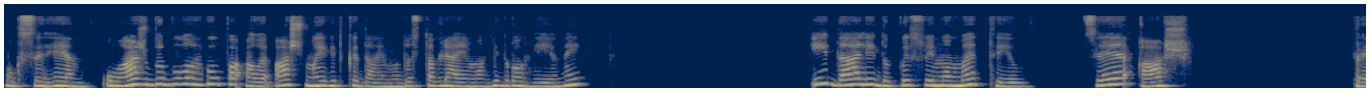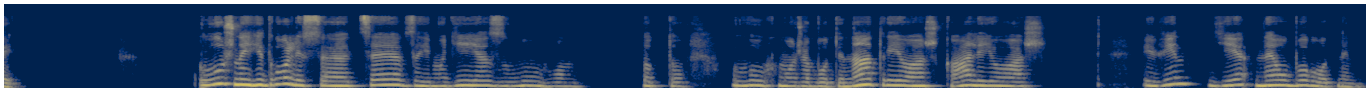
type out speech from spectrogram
оксиген, OH би була група, але H ми відкидаємо, доставляємо гідрогени. І далі дописуємо метил. Це H3. Лужний гідроліз е, – це взаємодія з лугом. Тобто луг може бути натрію H, калію H, і він є необоротним.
